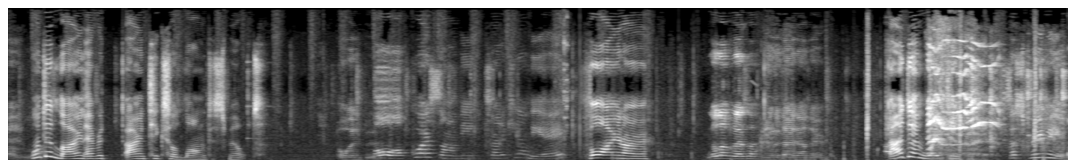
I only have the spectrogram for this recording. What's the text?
a lot. When did iron ever iron take so long to smelt? Always been. Oh, of course, zombie. Try to kill me, eh? Full iron armor. No love, Vanessa. You're gonna die down there. I didn't wait too. Stop screaming.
